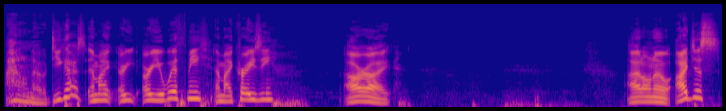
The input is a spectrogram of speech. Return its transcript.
I don't know. Do you guys am I are you, are you with me? Am I crazy? All right. I don't know. I just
